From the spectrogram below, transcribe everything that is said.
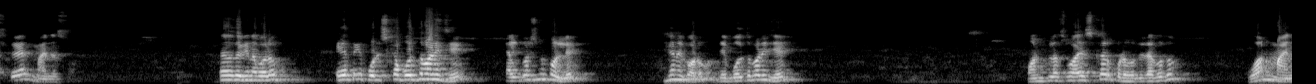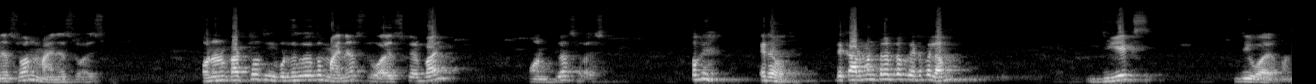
square minus one তাই হতো কিনা বলো? এখান থেকে পরিষ্কার বলতে পারি যে ক্যালকুলেশন করলে, এখানে করো, যে বলতে পারি যে ওয়ান প্লাস ওয়াই স্কোয়ার উপরে হতে থাকো তো one minus one minus y square অন্যান্য কাটতে হতো উপরে থাকতে হতো minus y square by one plus y square okay এটা হতো। যে কার মান পেলাম দেখো এটা পেলাম ডিএক্স ডিওয়াই মান।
